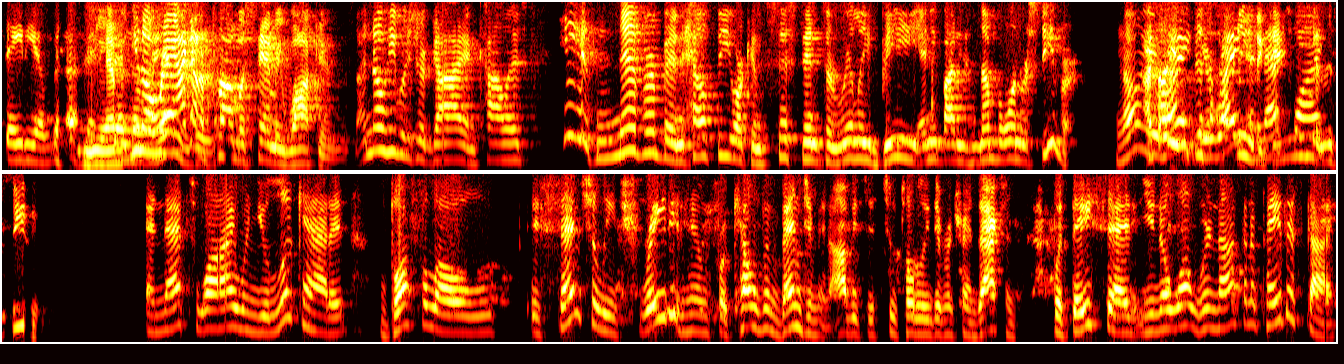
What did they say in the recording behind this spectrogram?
stadium. Yeah, but you know, Ray, I got a problem with Sammy Watkins. I know he was your guy in college. He has never been healthy or consistent to really be anybody's number one receiver. No, you're right. You're right, and that's why. and the season. And that's why when you look at it, Buffalo essentially traded him for Kelvin Benjamin. Obviously, it's two totally different transactions. But they said, you know what? We're not going to pay this guy.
